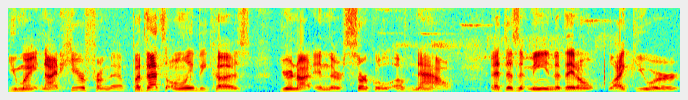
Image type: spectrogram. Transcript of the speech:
you might not hear from them. But that's only because you're not in their circle of now. That doesn't mean that they don't like you or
